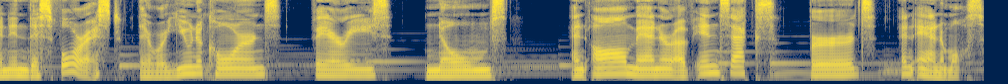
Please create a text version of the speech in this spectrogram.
and in this forest, there were unicorns, fairies, gnomes, and all manner of insects, birds, and animals.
